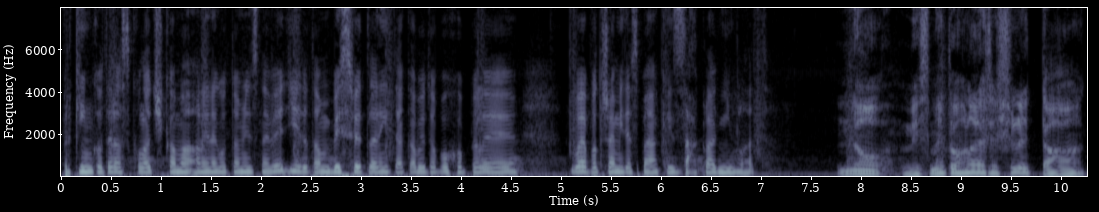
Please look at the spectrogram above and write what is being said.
prkínko teda s kolečkama, ale jinak o tom nic nevědí. Je to tam vysvětlený tak, aby to pochopili. Nebo je potřeba mít aspoň nějaký základní vhled. No, my jsme tohle řešili tak,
